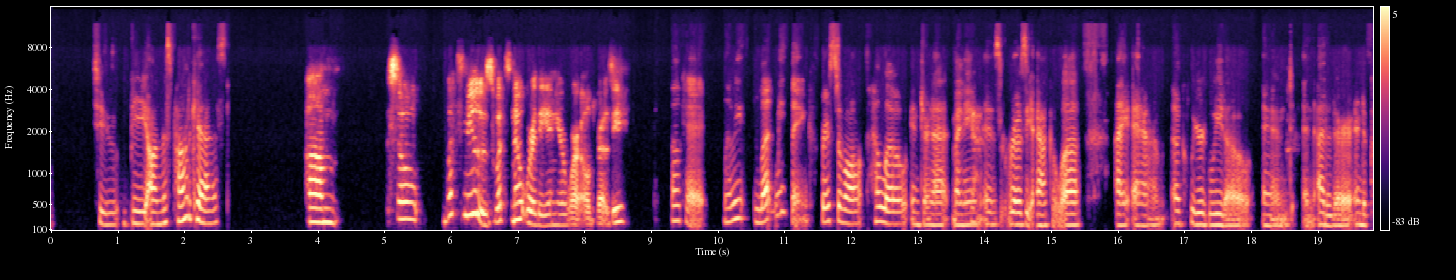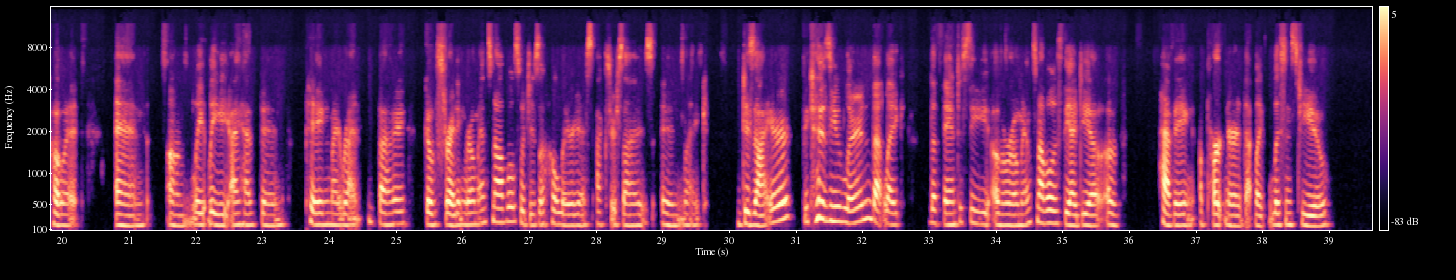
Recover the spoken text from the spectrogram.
to be on this podcast. Um, so What's news? What's noteworthy in your world, Rosie? Okay, let me let me think. First of all, hello internet. My name yeah. is Rosie Accola. I am a queer Guido and an editor and a poet. And um, lately I have been paying my rent by ghostwriting romance novels, which is a hilarious exercise in like desire because you learn that like the fantasy of a romance novel is the idea of having a partner that like listens to you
